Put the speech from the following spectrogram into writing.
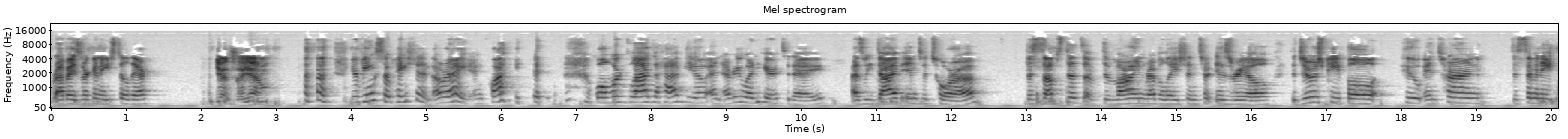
Rabbi Zirkin, are you still there? Yes, I am. You're being so patient. All right, and quiet. well, we're glad to have you and everyone here today as we dive into Torah, the substance of divine revelation to Israel, the Jewish people who in turn disseminate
